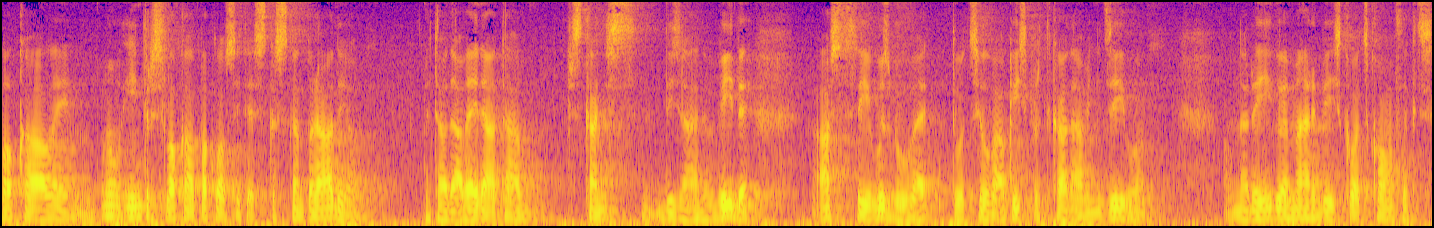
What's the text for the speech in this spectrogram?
lokāli, nu, interesi lokāli paklausīties, kas skan par radio. Tādā veidā tā skaņas dizaina vide asociatīvi uzbūvē to cilvēku izpratni, kādā viņi dzīvo. Un ar Rīgu vienmēr ir bijis kaut kāds konflikts,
